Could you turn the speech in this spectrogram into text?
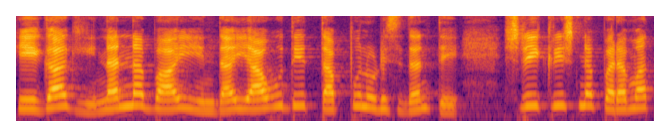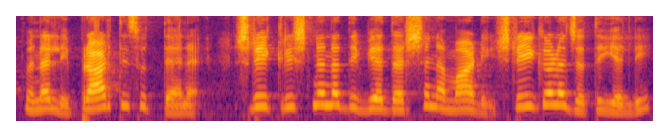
ಹೀಗಾಗಿ ನನ್ನ ಬಾಯಿಯಿಂದ ಯಾವುದೇ ತಪ್ಪು ನುಡಿಸಿದಂತೆ ಶ್ರೀಕೃಷ್ಣ ಪರಮಾತ್ಮನಲ್ಲಿ ಪ್ರಾರ್ಥಿಸುತ್ತೇನೆ. ಶ್ರೀಕೃಷ್ಣನ ದಿವ್ಯ ದರ್ಶನ ಮಾಡಿ ಶ್ರೀಗಳ ಜೊತೆಯಲ್ಲಿ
